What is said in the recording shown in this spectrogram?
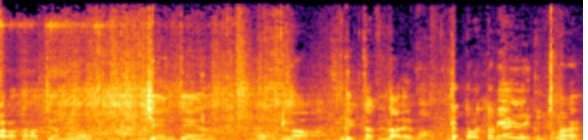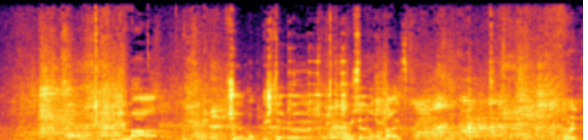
新たなチェーン店ができたってなれば、ちょっととりあえず行くってこと、はい、今注目してる店とかないですか？俺チ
